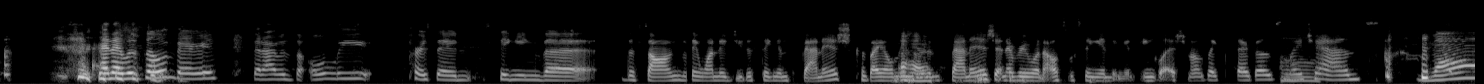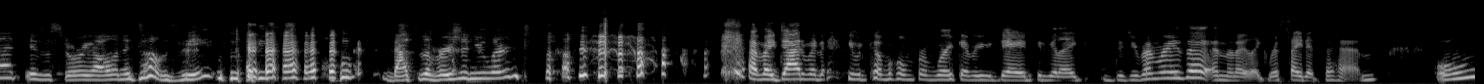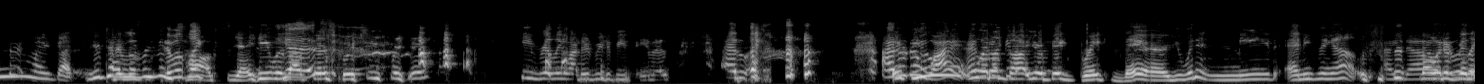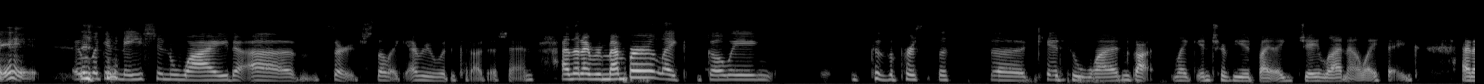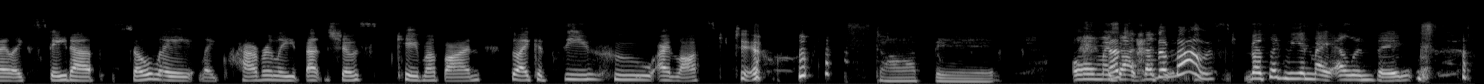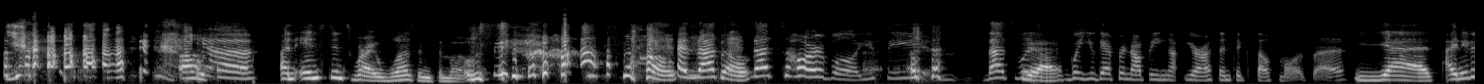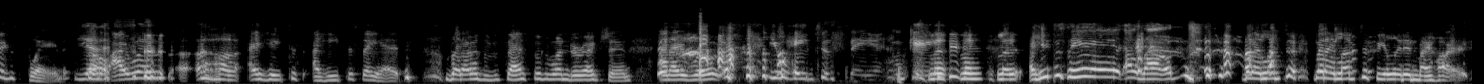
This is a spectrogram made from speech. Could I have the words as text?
and I was so embarrassed that I was the only person singing the the song that they wanted you to sing in Spanish because I only knew Uh-huh. it in Spanish and everyone else was singing it in English and I was like, there goes my Oh. chance. that is a story all on its own. See, like, that's the version you learned. and my dad would he would come home from work every day and he'd be like, did you memorize it? And then I like recite it to him. Oh my god, your dad was- never even it was like- yeah, he was out there pushing for you. He really wanted me to be famous, and like, I don't if know you why. I would have like, got your big break there, you wouldn't need anything else. I know, that would have been like- it. it was like a nationwide um search so like everyone could audition and then i remember like going because the person the, the kid who won got like interviewed by like jay leno i think and i like stayed up so late like however late that show came up on so i could see who i lost to. Stop it. Oh my That's god, that's the most. that's like me and my Ellen thing. yeah. Oh, yeah. An instance where I wasn't the most. so, and that's so. that's horrible. You see oh, that's what Yeah. what you get for not being your authentic self melissa Yes, I need to explain. Yes. So I was, uh, I hate to, I hate to say it, but I was obsessed with One Direction, and I wrote. you hate to say it okay I hate to say it out loud, but I love to, but I love to feel it in my heart.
